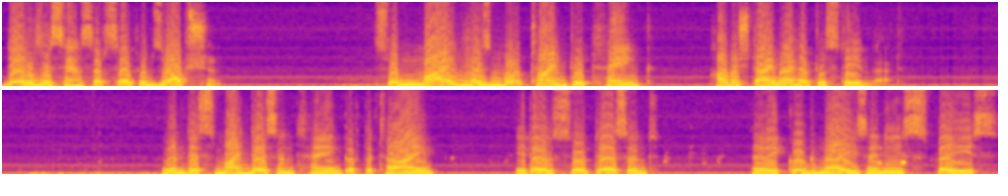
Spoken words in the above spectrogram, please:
There is a sense of self-absorption. So mind has no time to think how much time I have to stay in that. When this mind doesn't think of the time, it also doesn't recognize any space,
